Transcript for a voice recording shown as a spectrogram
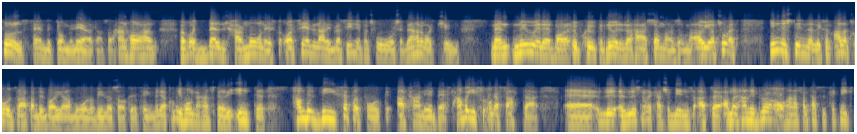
fullständigt dominerat. Alltså, han har, har, har varit väldigt harmoniskt. Och att se det där i Brasilien för två år sedan, det hade varit kul. Men nu är det bara uppskjutet. Nu är det den här sommaren som... Och jag tror att innerst inne, liksom, alla tror att Zlatan vill bara göra mål och vinna saker och ting. Men jag kommer ihåg när han spelade i Inter. Han vill visa för folk att han är bäst. Han var ifrågasatt där. Eh, eh lyssnarna kanske minns att eh, ah, men han är bra och han har fantastisk teknik.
